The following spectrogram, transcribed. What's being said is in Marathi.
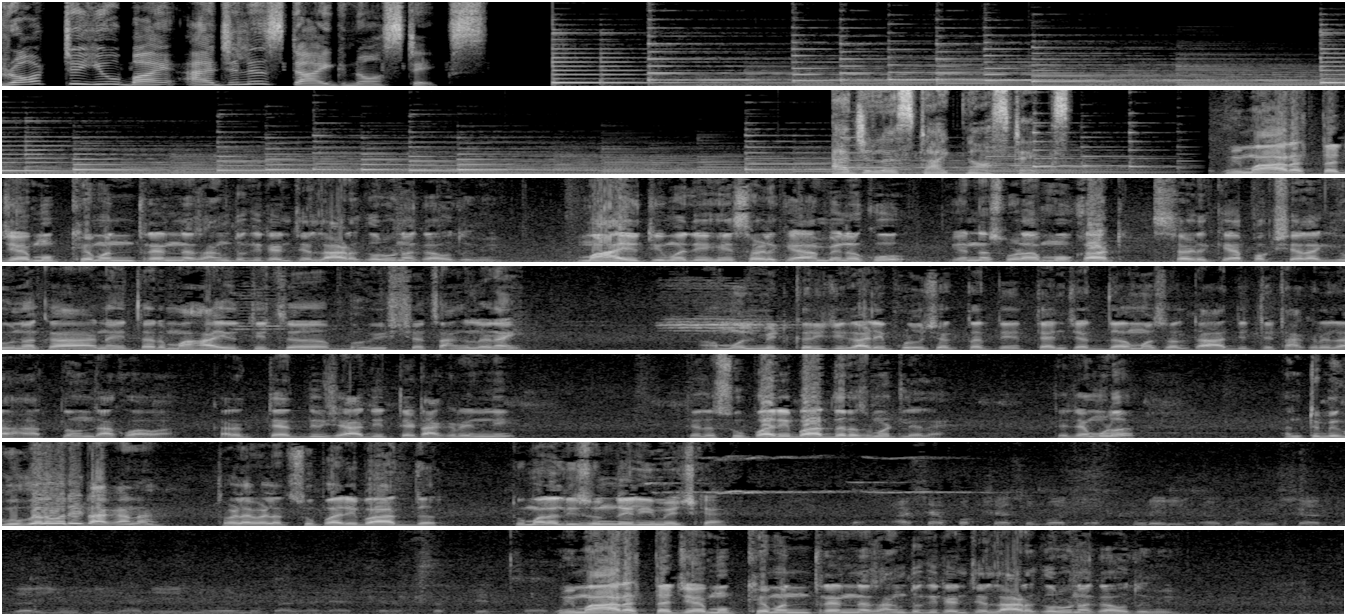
Brought to you by Agilus Diagnostics. Agilus Diagnostics. मी महाराष्ट्राच्या मुख्यमंत्र्यांना सांगतो की त्यांचे लाड करू नका हो तुम्ही. महायुतीमध्ये हे सडक्या आंबे नको. यांना सोडा मोकाट. सडक्या पक्षाला घेऊ नका नाहीतर महायुतीचं भविष्य चांगलं नाही. अमोल मिटकरीची गाडी फोडू शकतात ते. त्यांच्यात दम असेल तर आदित्य ठाकरेला हात लावून दाखवावा. कारण त्याच दिवशी आदित्य ठाकरेंनी त्याला सुपारी बहादरच म्हटलेलं आहे. त्याच्यामुळं आणि तुम्ही गुगलवरही टाका ना थोड्या वेळात सुपारी बहादर. तुम्हाला दिसून जाईल इमेज काय. अशा पक्षासोबत पुढील भविष्यात जर युती झाली निवडणुका झाल्या तर सत्तेत मी महाराष्ट्राच्या मुख्यमंत्र्यांना सांगतो की त्यांचे लाड करू नका हो तुम्ही.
